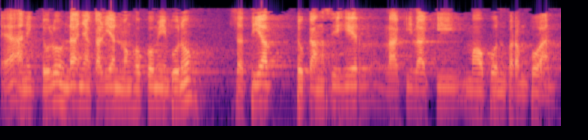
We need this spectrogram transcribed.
Ya anik tulu hendaknya kalian menghukumi bunuh setiap tukang sihir laki-laki maupun perempuan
